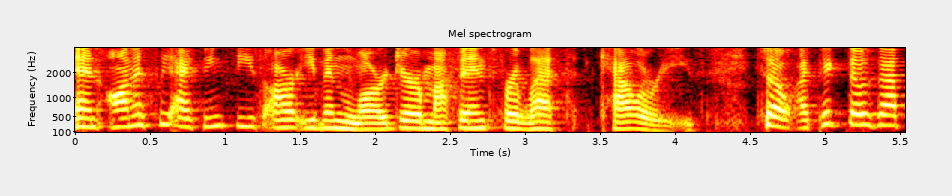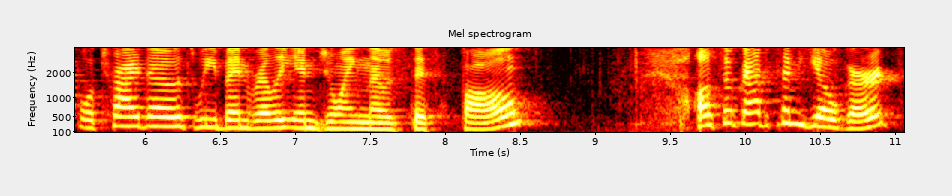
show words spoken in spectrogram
And honestly, I think these are even larger muffins for less calories. So I picked those up. We'll try those. We've been really enjoying those this fall. Also grab some yogurts.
